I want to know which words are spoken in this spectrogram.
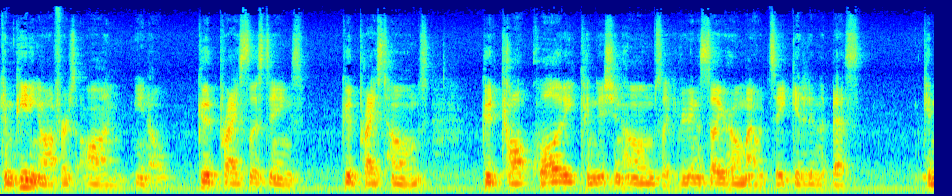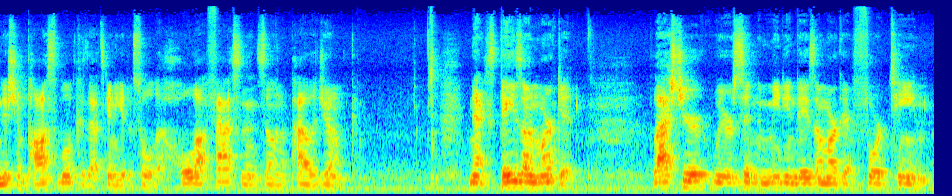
competing offers on you know good price listings, good priced homes, good quality condition homes. Like if you're going to sell your home, I would say get it in the best condition possible because that's going to get it sold a whole lot faster than selling a pile of junk. Next, days on market. Last year we were sitting in median days on market at 14.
